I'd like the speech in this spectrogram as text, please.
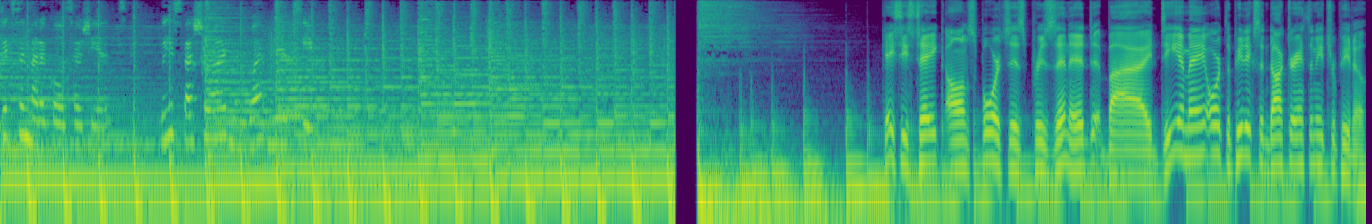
Dickson Medical Associates, we specialize in what moves you. Casey's Take on Sports is presented by DMA Orthopedics and Dr. Anthony Trapino.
